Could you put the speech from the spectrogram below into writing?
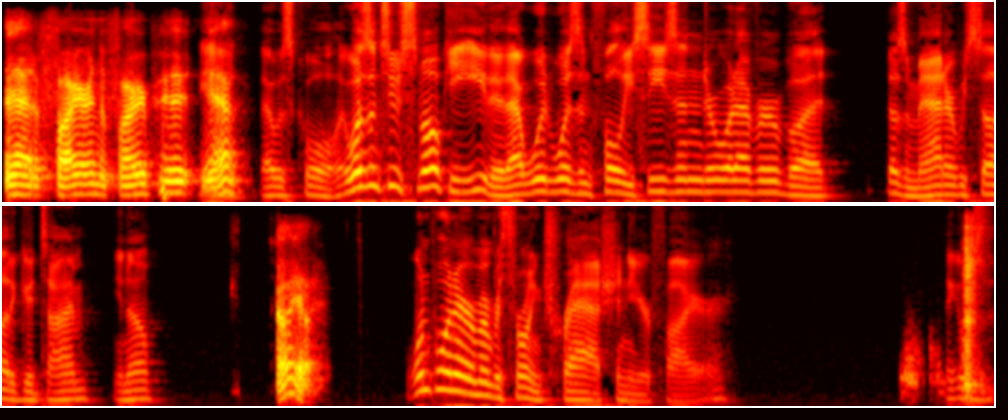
They had a fire in the fire pit. Yeah. that was cool. It wasn't too smoky either. That wood wasn't fully seasoned or whatever, but doesn't matter. We still had a good time. You know. Oh yeah. One point I remember throwing trash into your fire. I think it was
